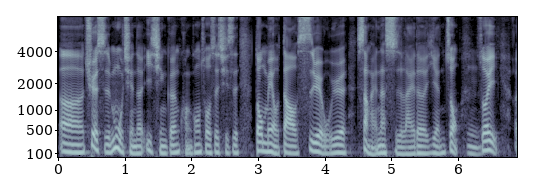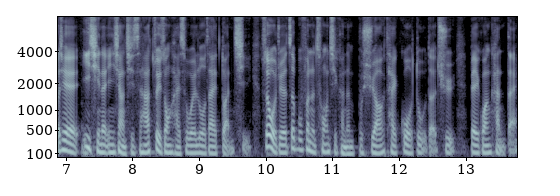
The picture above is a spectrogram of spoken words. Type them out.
呃，确实目前的疫情跟管控措施其实都没有到四月、五月上海那时来的严重。所以，而且疫情的影响其实它最终还是会落在短期。所以，我觉得这部分的冲击可能不需要太过度的去悲观看待。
